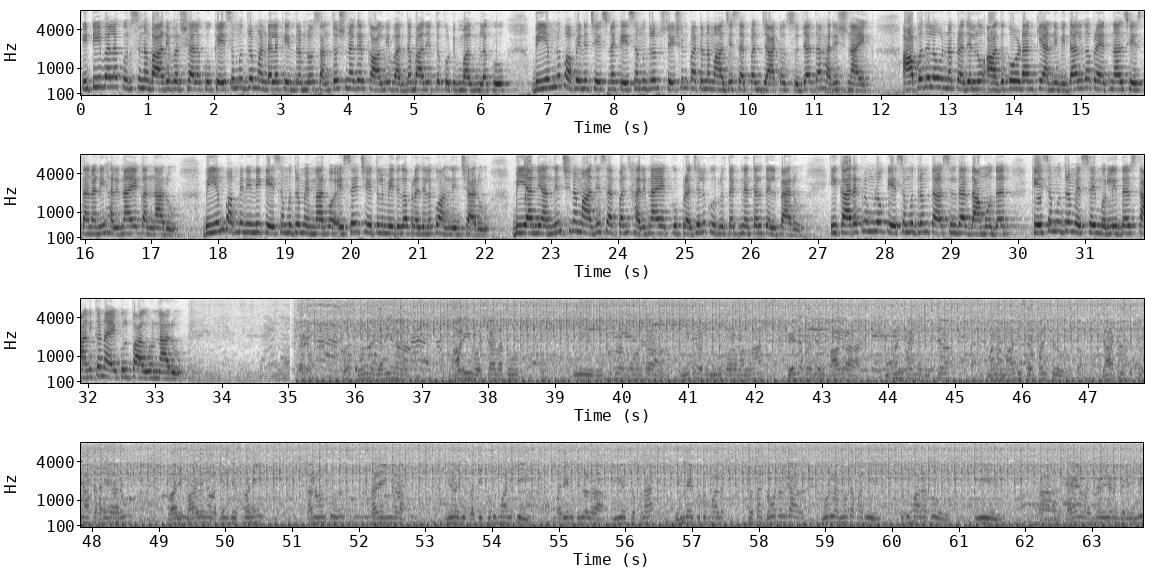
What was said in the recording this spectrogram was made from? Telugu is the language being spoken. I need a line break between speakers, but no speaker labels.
ఇటీవల కురిసిన భారీ వర్షాలకు కేసముద్ర మండల కేంద్రంలో సంతోష్ నగర్ కాలనీ వరద బాధిత కుటుంబాలకు బియ్యంను పంపిణీ చేసిన కేసముద్రం స్టేషన్ పట్టణ మాజీ సర్పంచ్ జాటో సుజాత హరీష్ నాయక్ ఆపదలో ఉన్న ప్రజలను ఆదుకోవడానికి అన్ని విధాలుగా ప్రయత్నాలు చేస్తానని హరినాయక్ అన్నారు. బియ్యం పంపిణీని కేసముద్రం ఎంఆర్ఓ ఎస్ఐ చేతుల మీదుగా ప్రజలకు అందించారు. బియ్యాన్ని అందించిన మాజీ సర్పంచ్ హరినాయక్ ప్రజలకు కృతజ్ఞతలు తెలిపారు. ఈ కార్యక్రమంలో కేసముద్రం తహసీల్దార్ దామోదర్ కేసముద్రం ఎస్ఐ మురళీధర్ స్థానిక నాయకులు పాల్గొన్నారు.
భారీ వర్షాలకు ఈ ఉప్పు ప్రాంతం అంతా నీటిగడ్డు మునిగిపోవడం వల్ల పేద ప్రజలు బాగా ఇబ్బంది పడిన దృష్ట్యా మన మాజీ సర్పంచ్ జాటల్ సుజాత హరి గారు వారి బాధను అర్థం చేసుకొని తన వంతు సహాయంగా ఈరోజు ప్రతి కుటుంబానికి పదిహేను పిల్లల బియ్యం చొప్పున ఎనభై కుటుంబాలు మొత్తం టోటల్గా ఊర్లో నూట పది కుటుంబాలకు ఈ సాయం అందజేయడం జరిగింది.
